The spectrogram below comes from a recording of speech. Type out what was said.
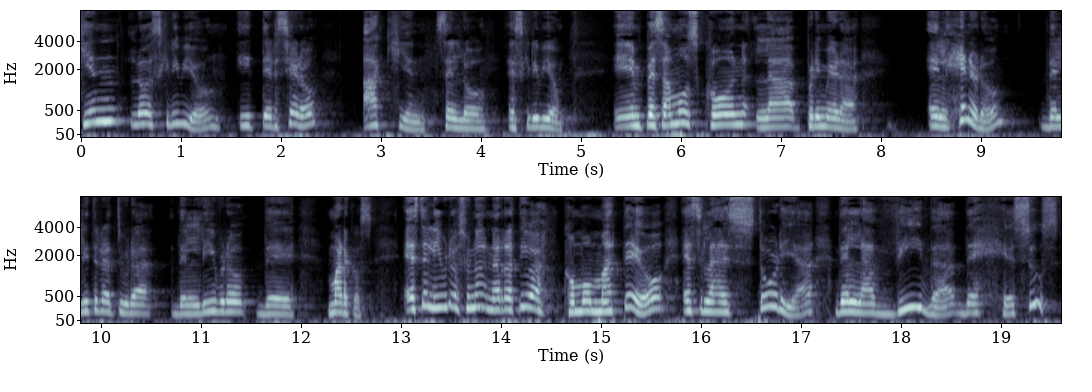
¿quién lo escribió? Y tercero, ¿a quién se lo escribió? Empezamos con la primera, el género de literatura del libro de Marcos. Este libro es una narrativa, como Mateo es la historia de la vida de Jesús.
